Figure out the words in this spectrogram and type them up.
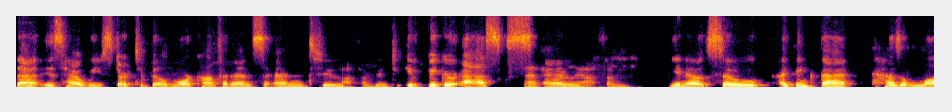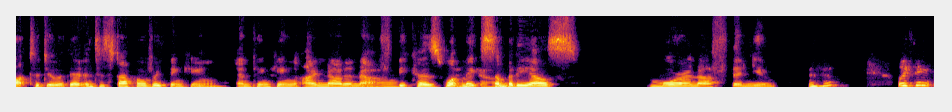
That is how we start to build more confidence and to awesome and to give bigger asks. that's and really awesome you know, so I think that has a lot to do with it, and to stop overthinking and thinking I'm not enough Go. because what makes go. somebody else more enough than you? Mm-hmm. Well, I think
